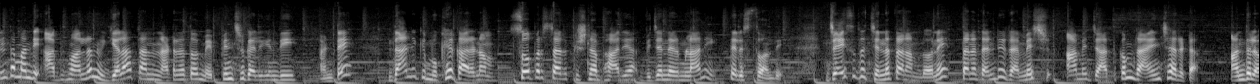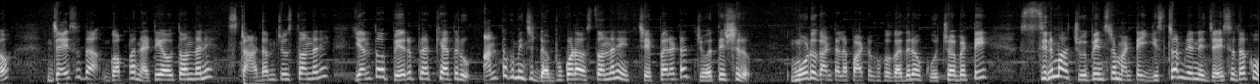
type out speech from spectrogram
ఎంతమంది అభిమానులను ఎలా తన నటనతో మెప్పించగలిగింది? అంటే దానికి ముఖ్య కారణం సూపర్ స్టార్ కృష్ణ భార్య విజయ నిర్మల అని తెలుస్తోంది. జయసుధ చిన్నతనంలోనే తన తండ్రి రమేష్ ఆమె జాతకం రాయించారట. అందులో జయసుధ గొప్ప నటి అవుతోందని స్టార్డమ్ చూస్తోందని ఎంతో పేరు ప్రఖ్యాతులు అంతకు మించి డబ్బు కూడా వస్తోందని చెప్పారట జ్యోతిష్యులు. మూడు గంటల పాటు ఒక గదిలో కూర్చోబెట్టి సినిమా చూపించడం అంటే ఇష్టం లేని జయసుధకు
